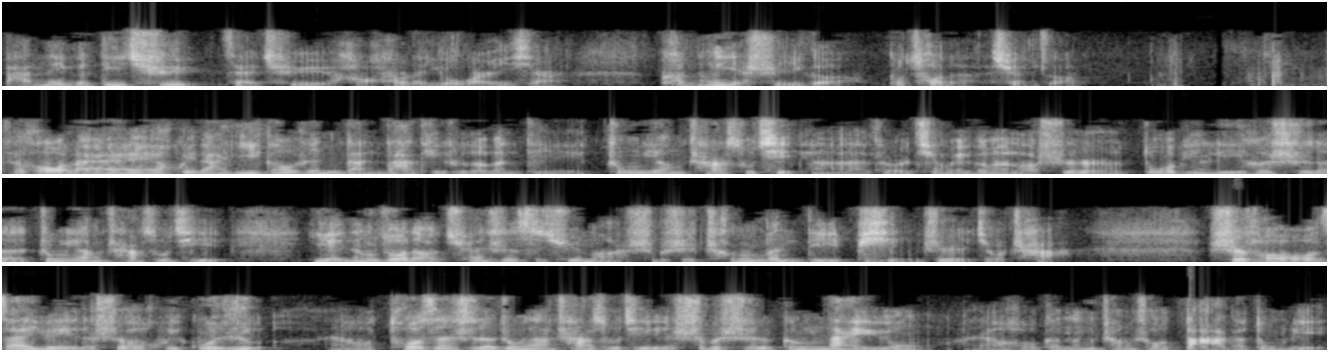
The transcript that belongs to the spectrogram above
把那个地区再去好好的游玩一下，可能也是一个不错的选择。最后我来回答艺高人胆大提出的问题：中央差速器啊，他说，请问各位老师，多片离合式的中央差速器也能做到全时四驱吗？是不是成本低，品质就差？是否在越野的时候会过热？然后托森式的中央差速器是不是更耐用？然后更能承受大的动力？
